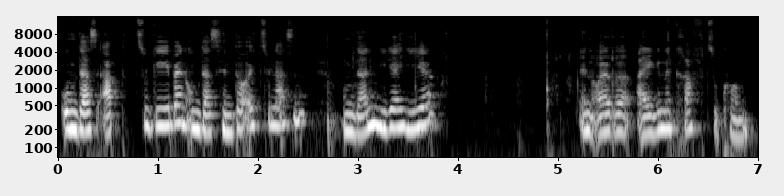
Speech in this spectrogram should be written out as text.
um das abzugeben, um das hinter euch zu lassen, um dann wieder hier in eure eigene Kraft zu kommen.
